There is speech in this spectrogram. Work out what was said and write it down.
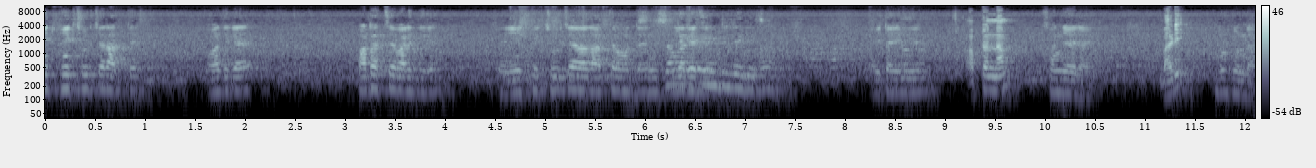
ইট ফিট ছুটছে রাত্রে। আমাদেরকে পাঠাচ্ছে বাড়ির দিকে। ইট ফিট ছুটছে রাত্রের মধ্যে লেগেছে। এটাই আপনার নাম? সঞ্জয় রায়। বাড়ি? বুটগুন্ডা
